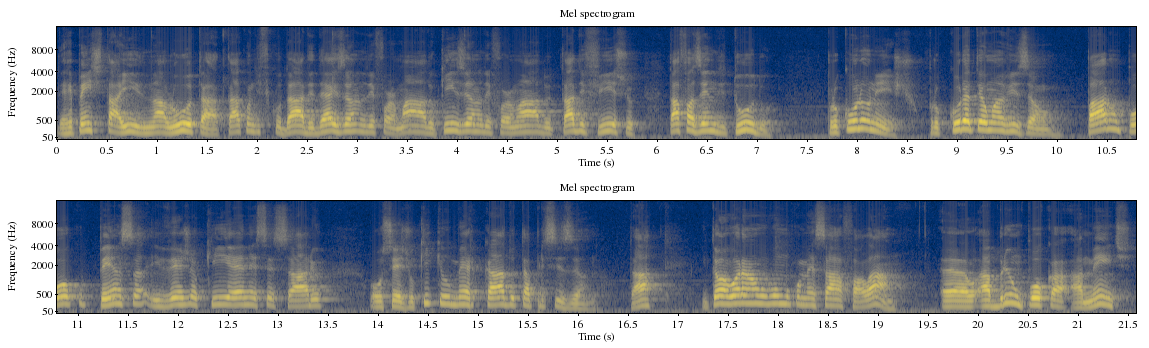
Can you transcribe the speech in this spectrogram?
de repente está aí na luta, está com dificuldade, 10 anos de formado, 15 anos de formado, está difícil, está fazendo de tudo, procura um nicho, procura ter uma visão, para um pouco, pensa e veja o que é necessário, ou seja, o que, que o mercado está precisando, tá? Então agora nós vamos começar a falar, é, abrir um pouco a, mente,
